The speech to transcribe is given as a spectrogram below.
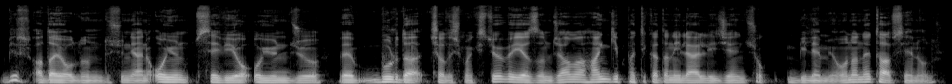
bir aday olduğunu düşün. Yani oyun seviyor, oyuncu ve burada çalışmak istiyor ve yazılımcı ama hangi patikadan ilerleyeceğini çok bilemiyor. Ona ne tavsiyen olur?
